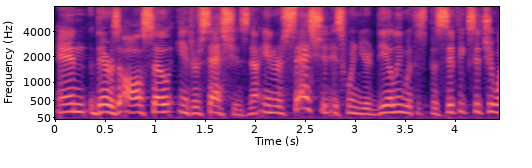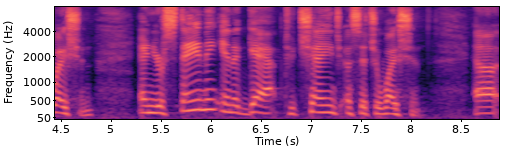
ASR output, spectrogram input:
And there's also intercessions. Now, intercession is when you're dealing with a specific situation and you're standing in a gap to change a situation. Uh,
